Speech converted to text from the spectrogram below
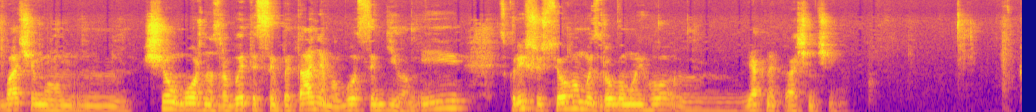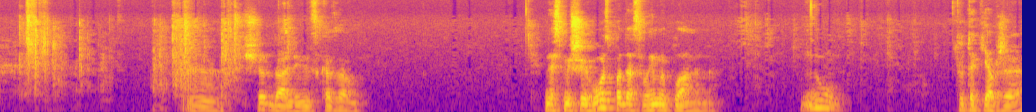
бачимо, що можна зробити з цим питанням або з цим ділом. І, скоріше всього, ми зробимо його е, як найкращим чином. Е, Що далі він сказав? Не сміши Господа своїми планами. Ну, тут, як я вже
